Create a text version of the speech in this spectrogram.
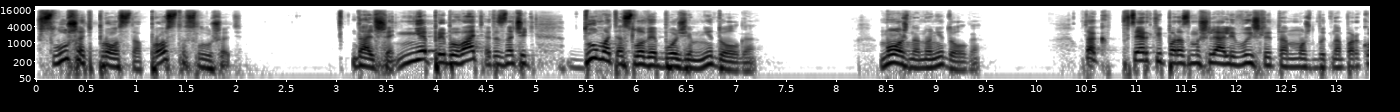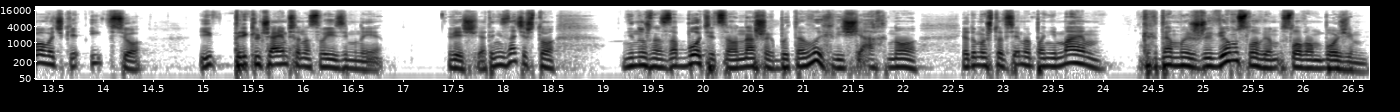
Слушать просто, просто слушать. Дальше. Не пребывать, это значит думать о Слове Божьем недолго. Можно, но недолго. Вот так в церкви поразмышляли, вышли там, может быть, на парковочке, и все. И переключаемся на свои земные вещи. Это не значит, что не нужно заботиться о наших бытовых вещах, но я думаю, что все мы понимаем, когда мы живем Словом, Словом Божьим,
